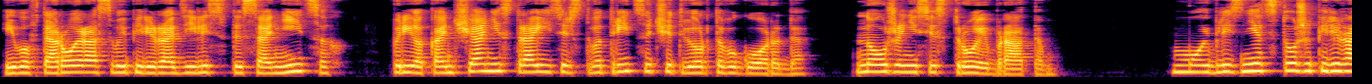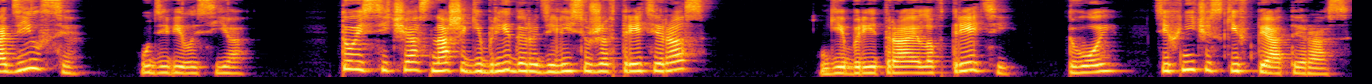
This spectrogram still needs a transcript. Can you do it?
и во второй раз вы переродились в тессаницах при окончании строительства 34-го города, но уже не сестрой и братом. «Мой близнец тоже переродился?» – удивилась я. «То есть сейчас наши гибриды родились уже в третий раз?» «Гибрид Райла в третий, твой – технически в пятый раз».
